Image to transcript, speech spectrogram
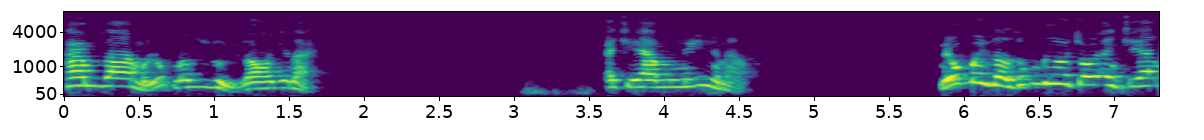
Tham gia một lúc nó rủi ro như này. Anh chị em nghĩ như nào? Nếu bây giờ Dũng đưa cho anh chị em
